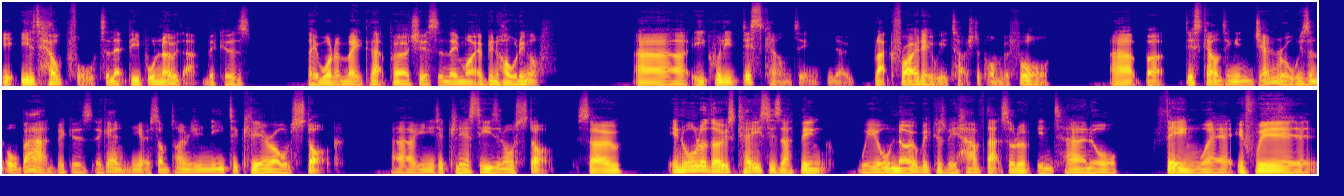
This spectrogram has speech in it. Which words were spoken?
it is helpful to let people know that because they want to make that purchase and they might have been holding off. Uh, equally discounting, you know, Black Friday we touched upon before. Uh, but discounting in general isn't all bad because again, you know, sometimes you need to clear old stock. Uh, you need to clear seasonal stock. So in all of those cases, I think we all know because we have that sort of internal thing where if we're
